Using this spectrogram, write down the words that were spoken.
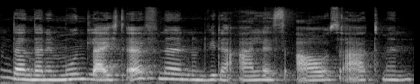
Und dann deinen Mund leicht öffnen und wieder alles ausatmen.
